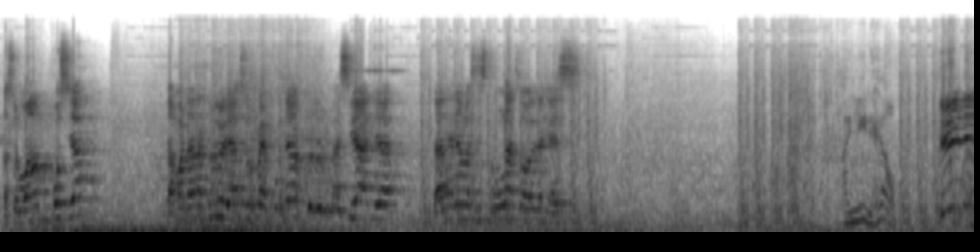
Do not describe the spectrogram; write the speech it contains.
Langsung mampus ya. Tambah darah dulu ya survivornya. Kasihan ya. Darahnya masih setengah soalnya guys. I need help. Ini.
